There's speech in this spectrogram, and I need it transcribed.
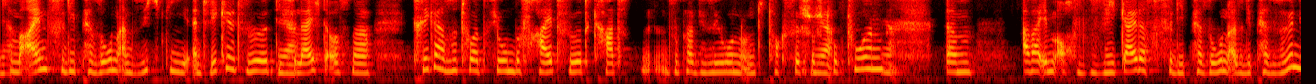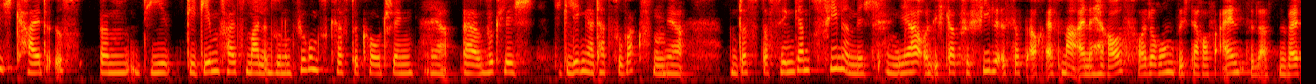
zum einen für die Person an sich, die entwickelt wird, die vielleicht aus einer Triggersituation befreit wird, gerade Supervision und toxische Strukturen. Ähm, aber eben auch, wie geil das für die Person, also die Persönlichkeit ist, ähm, die gegebenenfalls mal in so einem Führungskräfte-Coaching ja. äh, wirklich die Gelegenheit hat zu wachsen. Ja. Und das, das sehen ganz viele nicht. Und ja, und ich glaube, für viele ist das auch erstmal eine Herausforderung, sich darauf einzulassen, weil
